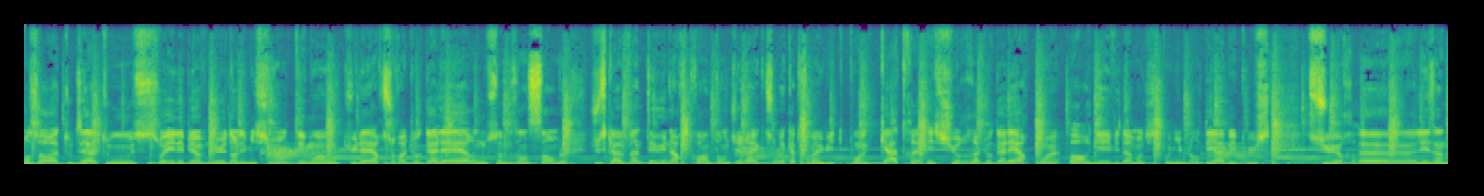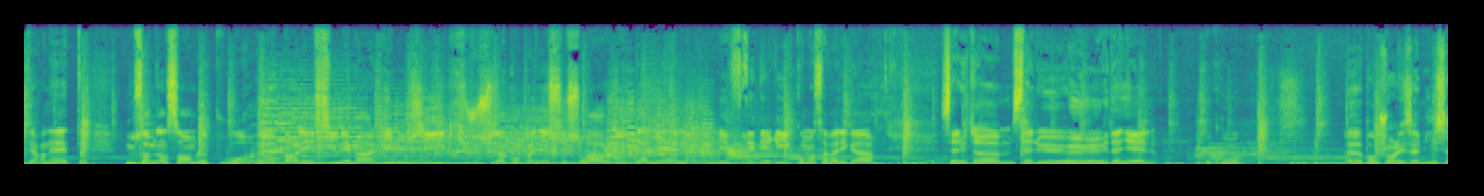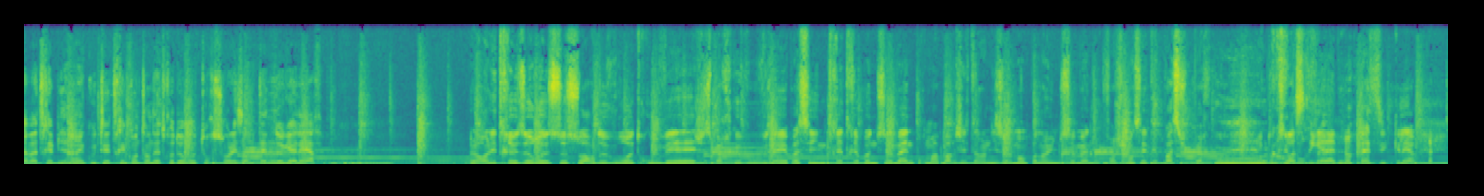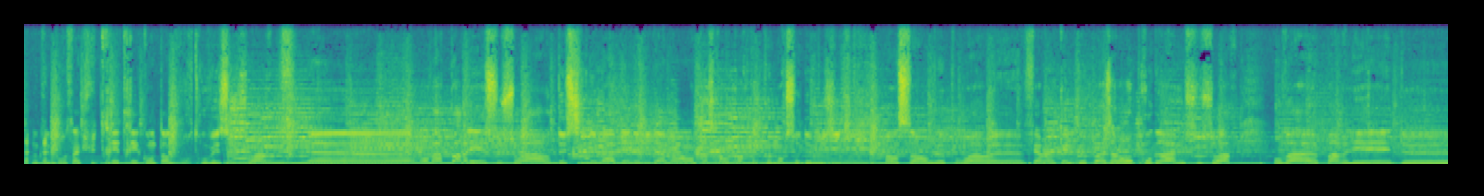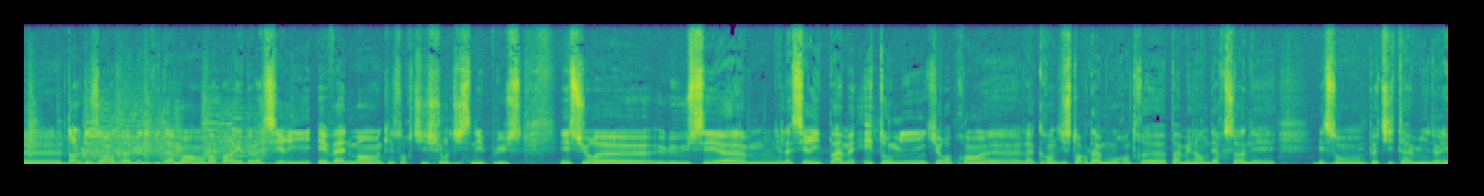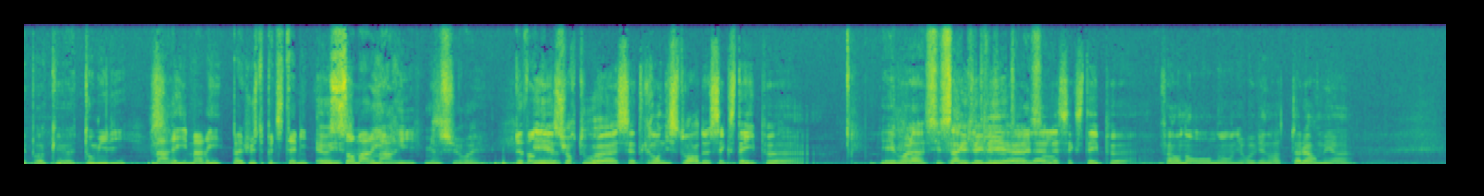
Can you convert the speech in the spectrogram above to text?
Bonsoir à toutes et à tous, soyez les bienvenus dans l'émission Témoins oculaires sur Radio Galère. Nous sommes ensemble jusqu'à 21h30 en direct sur le 88.4 et sur radiogalère.org et évidemment disponible en DAB+, sur euh, les internets. Nous sommes ensemble pour euh, parler cinéma et musique. Je suis accompagné ce soir de Daniel et Frédéric. Comment ça va les gars? Salut Tom, salut euh, Daniel, coucou. Euh, bonjour les amis, ça va très bien. Écoutez, très content d'être de retour sur les antennes de Galère. Alors on est très heureux ce soir de vous retrouver. J'espère que vous, vous avez passé une très très bonne semaine. Pour ma part, j'étais en isolement pendant une semaine. Donc franchement, c'était pas super cool. Ouh, Donc, c'est grosse pour ça- régalade. Ouais, c'est clair. Donc c'est pour ça que je suis très très content de vous retrouver ce soir. Euh, on va parler ce soir de cinéma, bien évidemment. On passera encore quelques morceaux de musique ensemble pour pouvoir euh, faire quelques pauses. Alors au programme ce soir, on va parler de dans le désordre, hein, bien évidemment. On va parler de la série Événement qui est sortie sur Disney Plus et sur euh, Hulu. C'est euh, la série Pam et Tommy qui reprend euh, la grande histoire d'amour entre Pamela Anderson et, et son petit ami de l'époque, euh, Tommy Lee. Marie, Marie, pas juste petite amie. Eh oui, Sans Marie, Marie, bien sûr, ouais. devant Et Dieu. surtout, euh, cette grande histoire de sextape, euh, Et voilà, c'est ça qui est très euh, la, sextape. euh, Enfin, on, y reviendra tout à l'heure, mais euh,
